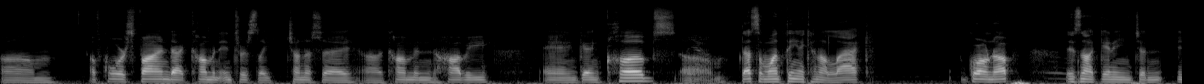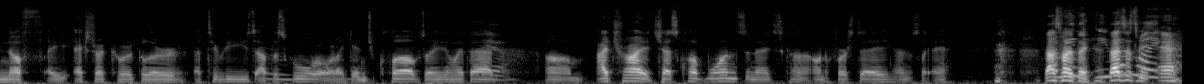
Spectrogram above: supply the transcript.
Um, of course, find that common interest, like Chanda say, uh, common hobby, and getting clubs. Um, Yeah. That's the one thing I kind of lack growing up. Is not getting to enough a extracurricular activities after school or like getting to clubs or anything like that. yeah. Um, I tried a chess club once, and I just kind of on the first day, I'm just like, eh. That's I my mean, thing. That's just like, me. Eh.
